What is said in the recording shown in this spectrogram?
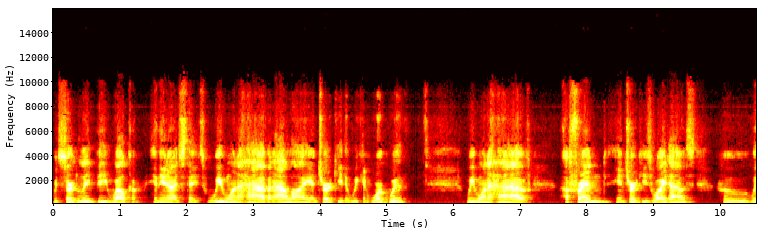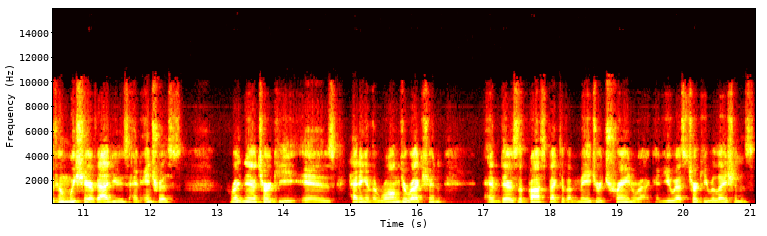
would certainly be welcome in the United States. We want to have an ally in Turkey that we can work with we want to have a friend in Turkey's White House who, with whom we share values and interests. Right now, Turkey is heading in the wrong direction, and there's the prospect of a major train wreck in U.S. Turkey relations.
